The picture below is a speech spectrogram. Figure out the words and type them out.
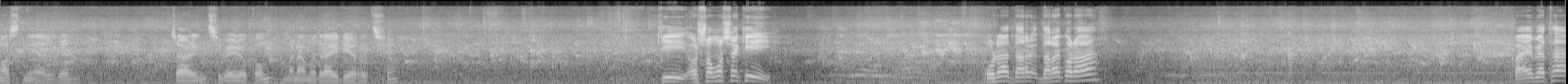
মাছ নিয়ে আসব। চার ইঞ্চি বা এরকম মানে আমাদের আইডিয়া হচ্ছে। কি, ওর সমস্যা কি? ওটা দাঁড়া করা। পায়ে ব্যথা।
